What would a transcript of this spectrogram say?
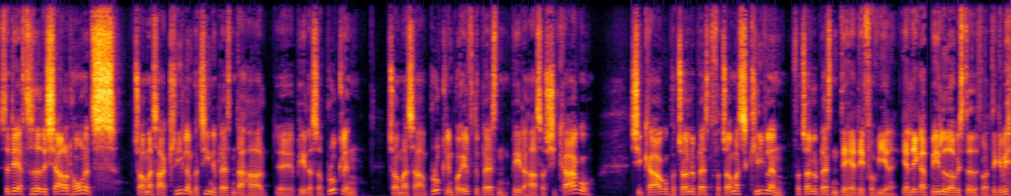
Så derefter hedder det Charlotte Hornets, Thomas har Cleveland på 10. pladsen, der har øh, Peter så Brooklyn. Thomas har Brooklyn på 11. pladsen, Peter har så Chicago. Chicago på 12. pladsen for Thomas, Cleveland for 12. pladsen. Det her, det er forvirrende. Jeg lægger et billede op i stedet for, det kan vi.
